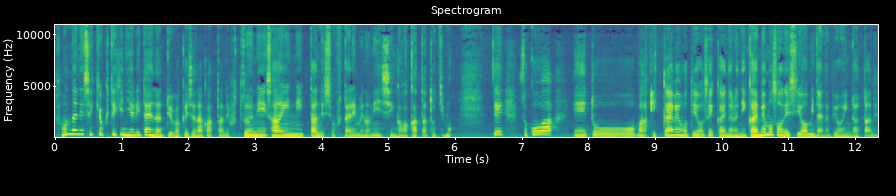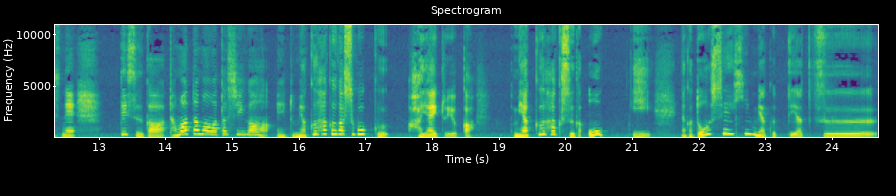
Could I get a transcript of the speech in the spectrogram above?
そんなに積極的にやりたいなっていうわけじゃなかったんで普通に産院に行ったんですよ2人目の妊娠が分かった時も。でそこは、えーとまあ、1回目も帝王切開なら2回目もそうですよみたいな病院だったんですね。ですがたまたま私が、えーと脈拍がすごく速いというか脈拍数が多くいなんか同性頻脈ってやつ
